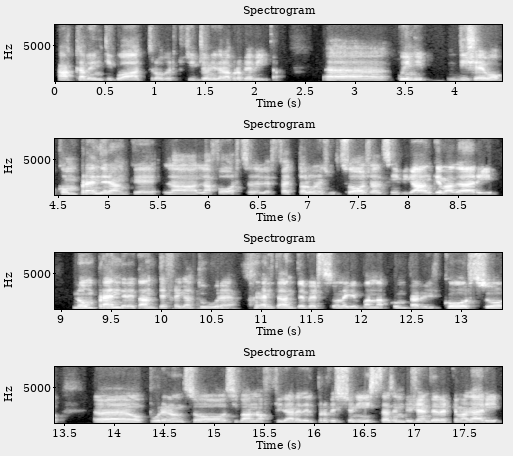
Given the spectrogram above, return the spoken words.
H24 per tutti i giorni della propria vita. Eh, quindi dicevo, comprendere anche la, la, forza dell'effetto alone sul social significa anche magari non prendere tante fregature, magari tante persone che vanno a comprare il corso eh, oppure non so, si vanno a fidare del professionista semplicemente perché magari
